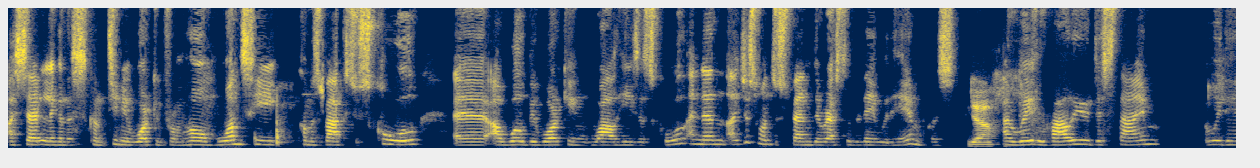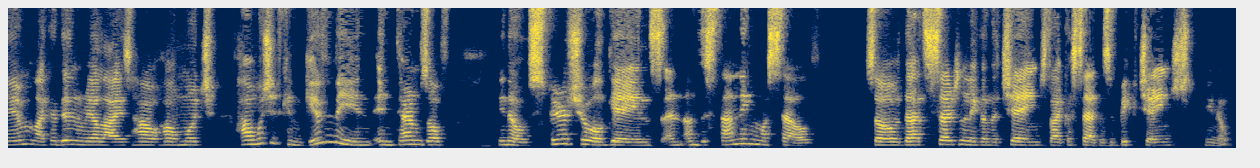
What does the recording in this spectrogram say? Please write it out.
I certainly going to continue working from home. Once he comes back to school, uh, I will be working while he's at school, and then I just want to spend the rest of the day with him because yeah, I really value this time with him. Like I didn't realize how how much how much it can give me in in terms of you know spiritual gains and understanding myself. So that's certainly going to change. Like I said, it's a big change. You know,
